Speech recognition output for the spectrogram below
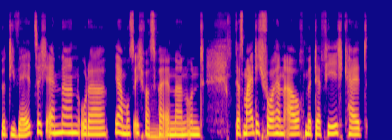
Wird die Welt sich ändern oder ja, muss ich was mhm. verändern? Und das meinte ich vorhin auch mit der Fähigkeit,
